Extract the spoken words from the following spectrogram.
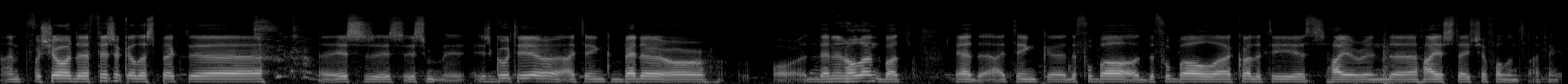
I'm for sure the physical aspect uh, is, is is is good here. I think better or or than in Holland, but yeah, the, I think uh, the football the football uh, quality is higher in the highest stage of Holland. I think.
